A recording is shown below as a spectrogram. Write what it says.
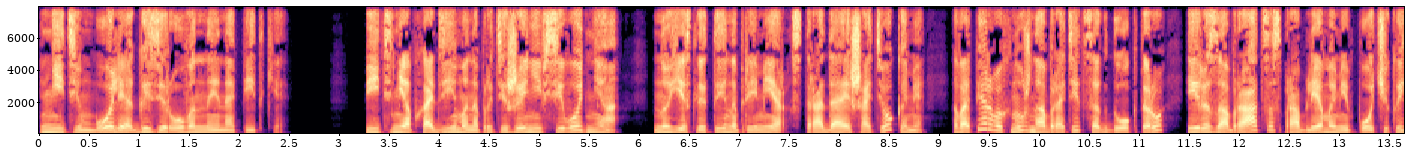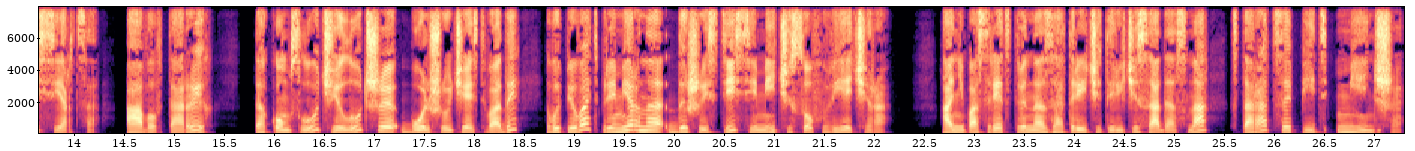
ни тем более газированные напитки. Пить необходимо на протяжении всего дня, Но если ты, например, страдаешь отеками, во-первых, нужно обратиться к доктору и разобраться с проблемами почек и сердца, а во-вторых, в таком случае лучше большую часть воды выпивать примерно до 6-7 часов вечера, а непосредственно за 3-4 часа до сна стараться пить меньше.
